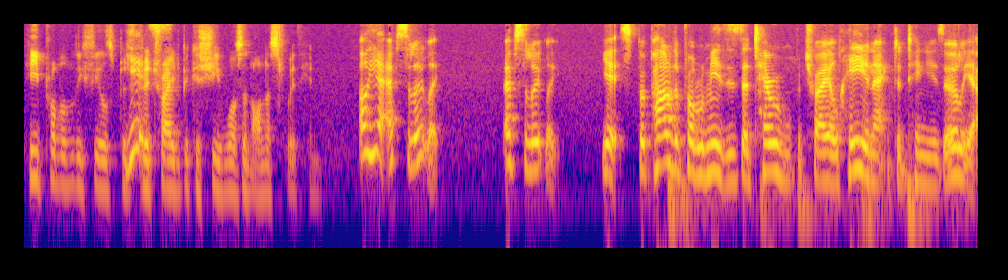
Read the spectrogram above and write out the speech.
he probably feels be- yes. betrayed because she wasn't honest with him. Oh yeah, absolutely, absolutely. Yes, but part of the problem is is a terrible betrayal he enacted ten years earlier,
